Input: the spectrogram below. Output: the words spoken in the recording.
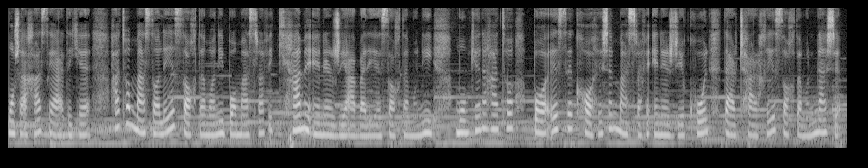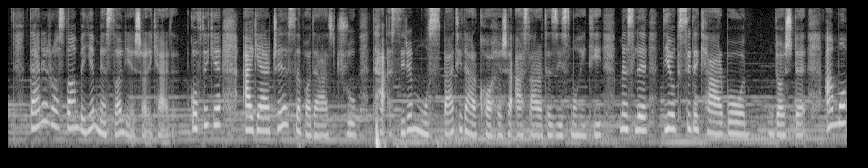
مشخص کرده که حتی مساله ساختمانی با مصرف کم انرژی اولیه ساختمانی ممکنه حتی باعث کاهش مصرف انرژی کل در چرخه ساختمانی نشه. در این راستا هم به یه مثالی اشاره کرده. گفته که اگرچه استفاده از چوب تاثیر مثبتی در کاهش اثرات زیست محیطی مثل دیوکسید کربن داشته. اما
